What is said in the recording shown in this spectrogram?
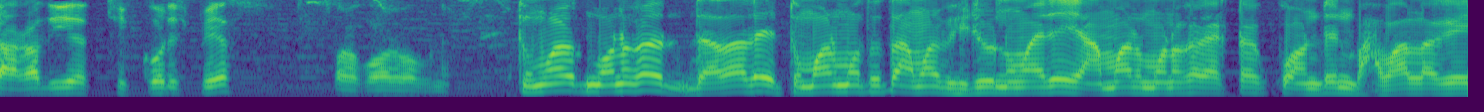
টাকা দিয়ে ঠিক করিস পেস করব তোমার মনে কর দাদা রে তোমার মতো তো আমার ভিডিও নমাই রে আমার মনে কর একটা কন্টেন্ট ভাবা লাগে।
